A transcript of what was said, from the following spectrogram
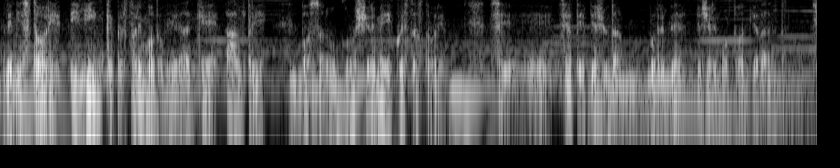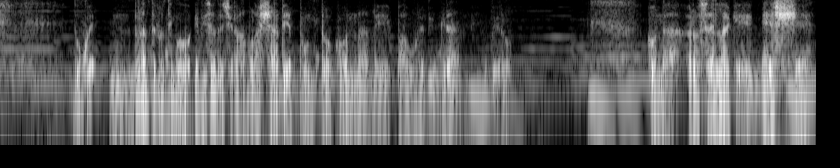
le mie storie e i link per fare in modo che anche altri possano conoscere me e questa storia. Se, se a te è piaciuta, potrebbe piacere molto anche ad altri. Dunque, durante l'ultimo episodio ci eravamo lasciati appunto con le paure più grandi, ovvero con Rosella che esce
